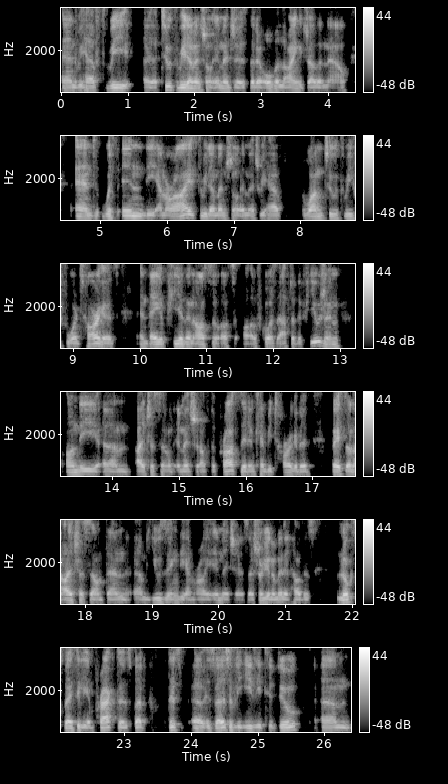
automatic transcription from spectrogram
and we have three uh, two three-dimensional images that are overlying each other now, and within the MRI three-dimensional image we have one, two, three, four targets and they appear then also, of course, after the fusion on the um, ultrasound image of the prostate and can be targeted based on ultrasound then um, using the MRI images. I'll show you in a minute how this looks basically in practice, but this uh, is relatively easy to do. Um,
